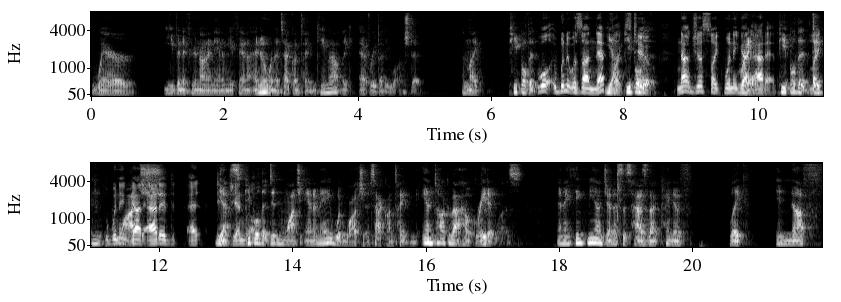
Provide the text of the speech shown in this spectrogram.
where even if you're not an anime fan, I know when Attack on Titan came out, like everybody watched it. And like people that Well, when it was on Netflix Yeah, people too, that- not just like when it got right, added. people that like when it got added at yes, general. people that didn't watch anime would watch Attack on Titan and talk about how great it was. And I think Neon Genesis has mm-hmm. that kind of like enough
